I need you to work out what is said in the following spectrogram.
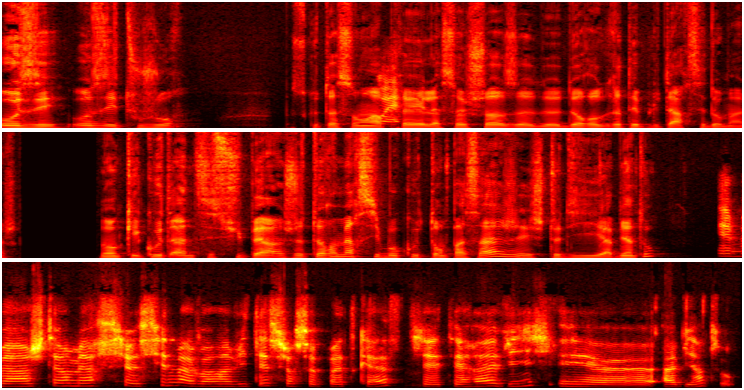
oser oser toujours. Parce que de toute façon après la seule chose de, regretter plus tard c'est dommage. Donc écoute Anne c'est super. Je te remercie beaucoup de ton passage et je te dis à bientôt. Eh ben, je te remercie aussi de m'avoir invité sur ce podcast. J'ai été ravie et euh, à bientôt.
